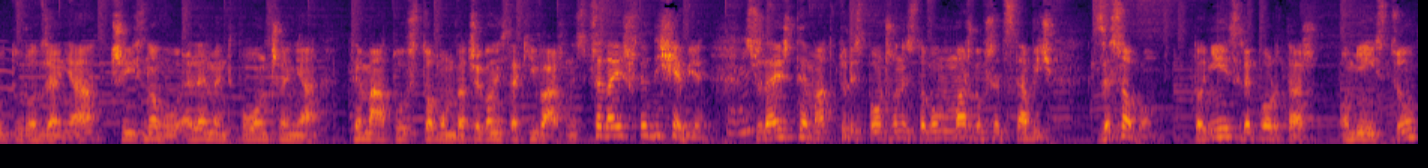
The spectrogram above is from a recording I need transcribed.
od urodzenia, czyli znowu element połączenia tematu z tobą, dlaczego on jest taki ważny. Sprzedajesz wtedy siebie. Sprzedajesz temat, który jest połączony z tobą, masz go przedstawić ze sobą. To nie jest reportaż o miejscu,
